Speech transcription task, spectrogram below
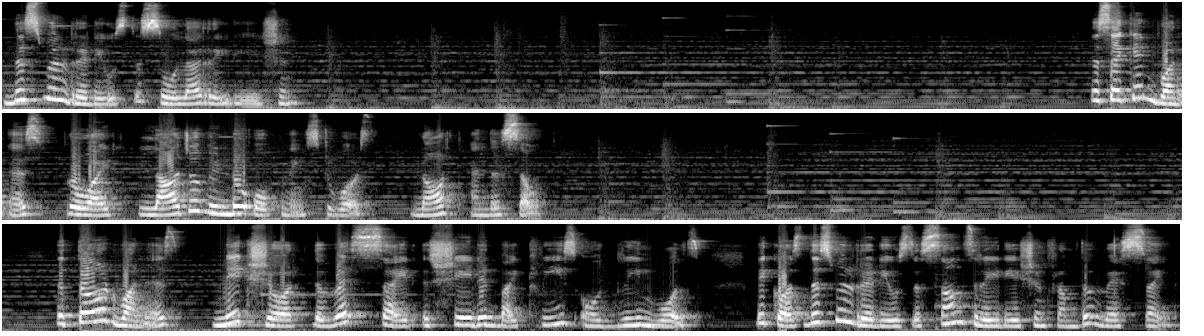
this will reduce the solar radiation. The second one is provide larger window openings towards north and the south. The third one is Make sure the west side is shaded by trees or green walls because this will reduce the sun's radiation from the west side.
